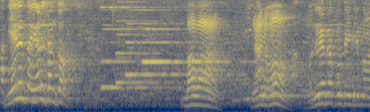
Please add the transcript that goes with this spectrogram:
ಅದೇನಂತ ಹೇಳು ಸಂತೋ ಮಾವ ನಾನು ಮದುವೆ ಬೇಕು ಅಂತ ಇದ್ರಿ ಮಾವ.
